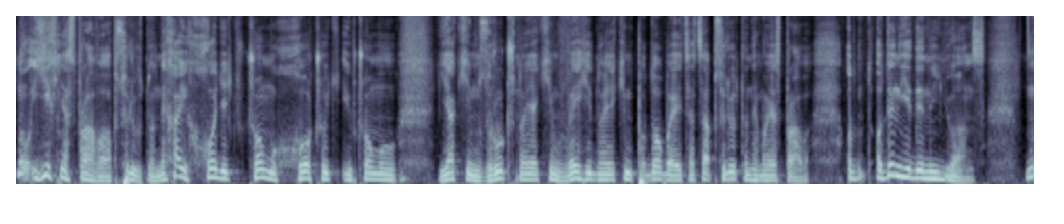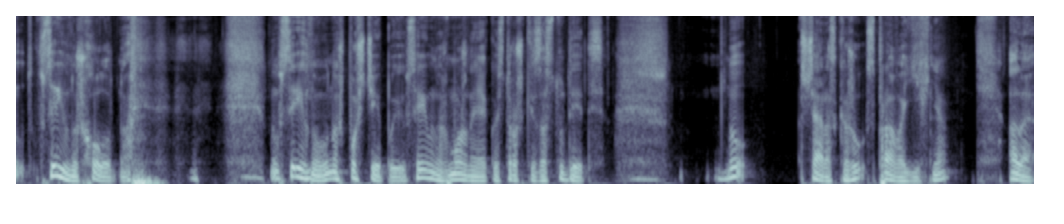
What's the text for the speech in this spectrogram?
Ну, їхня справа абсолютно. Нехай ходять в чому хочуть і в чому, як їм зручно, як їм вигідно вигідно, яким подобається, це абсолютно не моя справа. Один єдиний нюанс. Ну, все рівно ж холодно. Ну, все рівно, воно ж пощипує, все рівно ж можна якось трошки застудитися. Ну, ще раз кажу, справа їхня. Але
